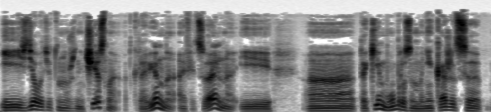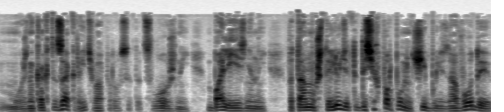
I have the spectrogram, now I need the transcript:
И сделать это нужно честно, откровенно, официально, и а, таким образом, мне кажется, можно как-то закрыть вопрос этот сложный, болезненный, потому что люди-то до сих пор помнят, чьи были заводы,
